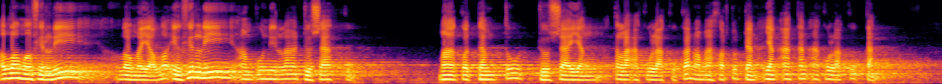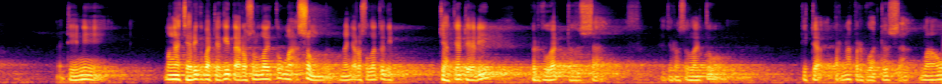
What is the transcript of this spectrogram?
Allahumma firli Allahumma ya Allah ighfirli ampunilah dosaku ma qaddamtu dosa yang telah aku lakukan wa akhartu dan yang akan aku lakukan. Jadi ini mengajari kepada kita Rasulullah itu maksum. Nanya Rasulullah itu dijaga dari berbuat dosa. Jadi Rasulullah itu tidak pernah berbuat dosa. Mau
